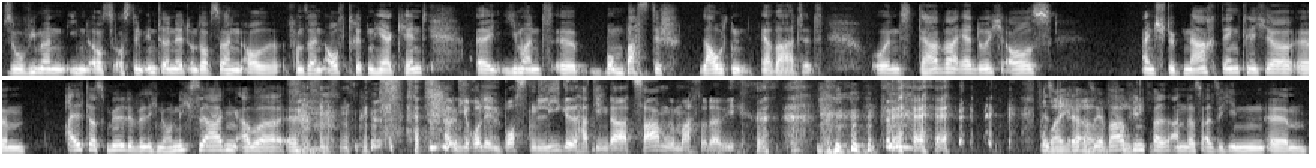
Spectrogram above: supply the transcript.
so wie man ihn aus, aus dem Internet und auf seinen, von seinen Auftritten her kennt, äh, jemand äh, bombastisch lauten erwartet. Und da war er durchaus ein Stück nachdenklicher. Ähm, altersmilde will ich noch nicht sagen, aber äh, aber die Rolle in Boston Legal hat ihn da zahm gemacht oder wie? Wobei, es, also er war auf jeden Fall anders, als ich ihn ähm,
